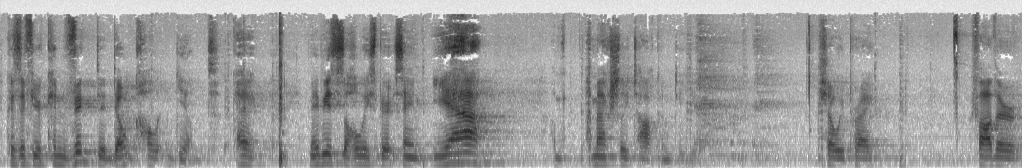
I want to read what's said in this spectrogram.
Because if you're convicted, don't call it guilt, okay? Maybe it's the Holy Spirit saying, Yeah, I'm, I'm actually talking to you. Shall we pray? Father,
